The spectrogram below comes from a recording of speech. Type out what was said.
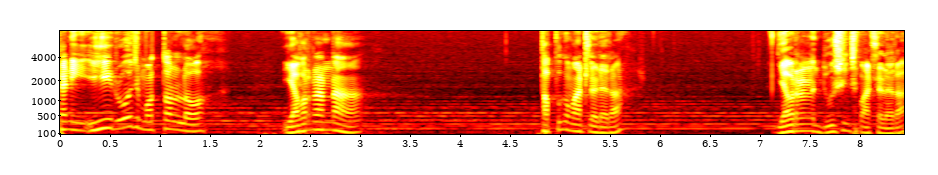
కానీ ఈ రోజు మొత్తంలో ఎవరినన్నా తప్పుగా మాట్లాడారా? ఎవరైనా దూషించి మాట్లాడారా?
